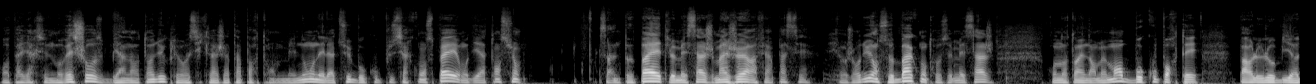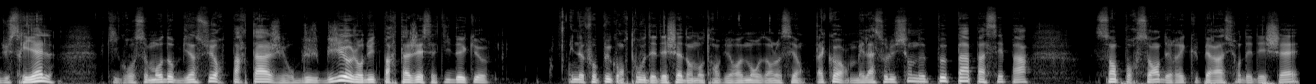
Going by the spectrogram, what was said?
on ne va pas dire que c'est une mauvaise chose, bien entendu que le recyclage est important, mais nous, on est là-dessus beaucoup plus circonspect et on dit attention, ça ne peut pas être le message majeur à faire passer. Et aujourd'hui, on se bat contre ce message qu'on entend énormément, beaucoup porté par le lobby industriel, qui grosso modo, bien sûr, partage et est obligé aujourd'hui de partager cette idée que il ne faut plus qu'on retrouve des déchets dans notre environnement ou dans l'océan. D'accord, mais la solution ne peut pas passer par 100% de récupération des déchets,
